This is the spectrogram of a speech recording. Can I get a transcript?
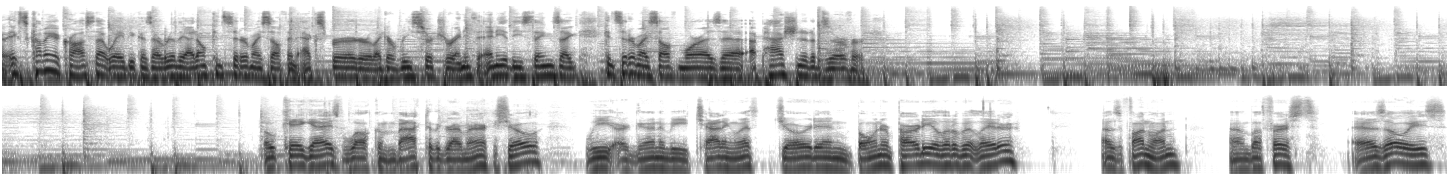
It's coming across that way because I really I don't consider myself an expert or like a researcher or anything any of these things. I consider myself more as a, a passionate observer. Okay, guys, welcome back to the Grimerica Show. We are going to be chatting with Jordan Boner Party a little bit later. That was a fun one. Um, but first, as always,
